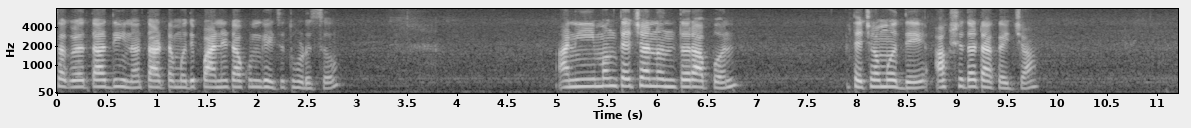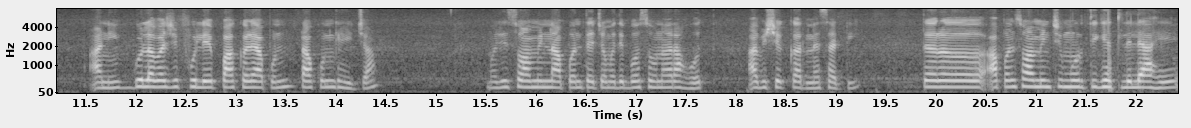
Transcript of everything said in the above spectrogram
सगळ्यात आधी ना ताटामध्ये पाणी टाकून घ्यायचं थोडंसं. आणि मग त्याच्यानंतर आपण त्याच्यामध्ये अक्षदा टाकायच्या आणि गुलाबाची फुले पाकळ्या आपण टाकून घ्यायच्या. म्हणजे स्वामींना आपण त्याच्यामध्ये बसवणार आहोत अभिषेक करण्यासाठी. तर आपण स्वामींची मूर्ती घेतलेली आहे.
